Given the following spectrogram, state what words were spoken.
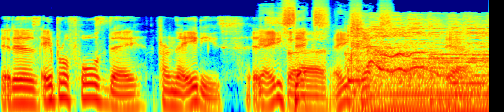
It is April Fool's Day from the 80s. Yeah, It's, 86. uh, 86. yeah.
